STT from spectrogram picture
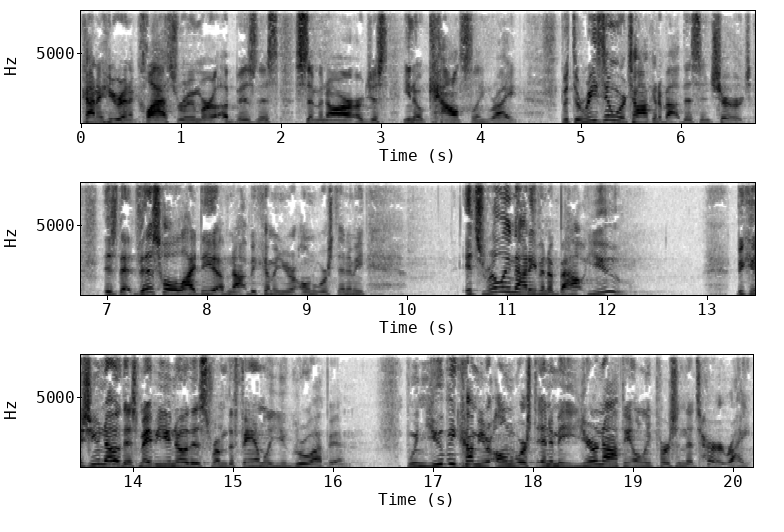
kind of hear in a classroom or a business seminar or just, you know, counseling, right? But the reason we're talking about this in church is that this whole idea of not becoming your own worst enemy, it's really not even about you. Because you know this, maybe you know this from the family you grew up in. When you become your own worst enemy, you're not the only person that's hurt, right?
